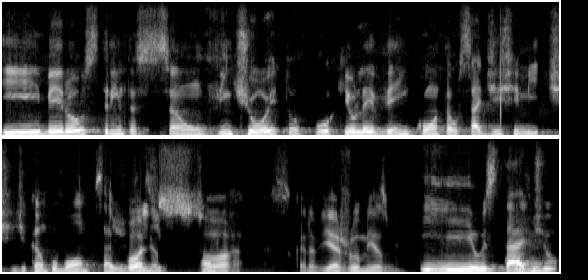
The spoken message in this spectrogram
E beirou os 30, são 28, porque eu levei em conta o Sadi Schmidt, de Campo Bom, estádio Olha só, o cara viajou mesmo. E o estádio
